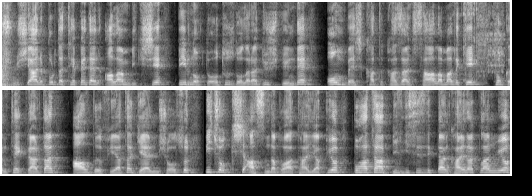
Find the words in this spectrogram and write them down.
düşmüş. Yani burada tepeden alan bir kişi 1.30 dolara düştüğünde 15 katı kazanç sağlamalı ki token tekrardan aldığı fiyata gelmiş olsun. Birçok kişi aslında bu hatayı yapıyor. Bu hata bilgisizlikten kaynaklanmıyor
